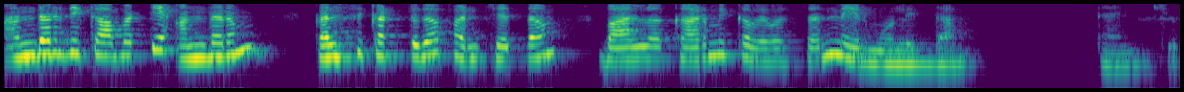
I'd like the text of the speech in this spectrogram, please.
అందరిది కాబట్టి అందరం కలిసికట్టుగా పనిచేద్దాం. బాల కార్మిక వ్యవస్థను నిర్మూలిద్దాం. థ్యాంక్ యూ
